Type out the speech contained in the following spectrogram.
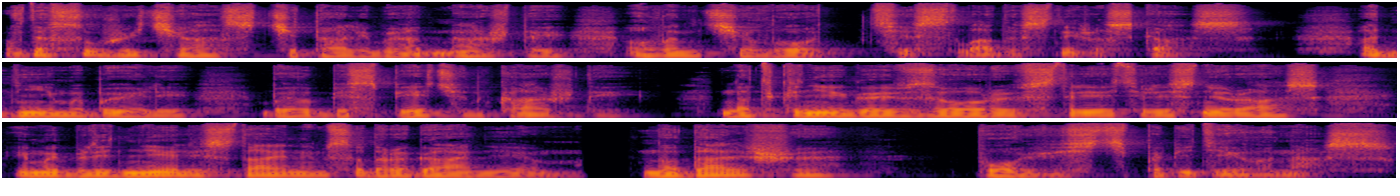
В досужий час читали мы однажды О Ланчелотте сладостный рассказ. Одни мы были, был беспечен каждый. Над книгой взоры встретились не раз, И мы бледнели с тайным содроганием. Но дальше повесть победила нас.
